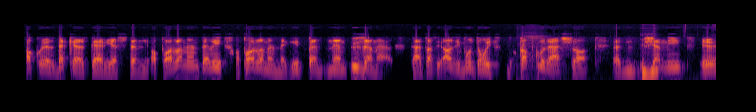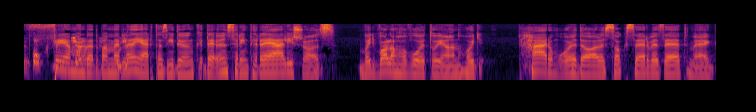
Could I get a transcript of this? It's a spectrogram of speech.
akkor ezt be kell terjeszteni a parlament elé, a parlament meg éppen nem üzemel. Tehát azért, azért mondtam, hogy kapkodásra semmi ok Fél mondatban, mert hogy... lejárt az időnk, de ön szerint reális az? Vagy valaha volt olyan, hogy három oldal, szakszervezet, meg,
